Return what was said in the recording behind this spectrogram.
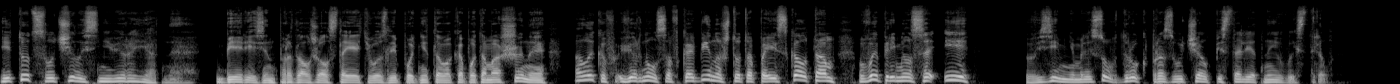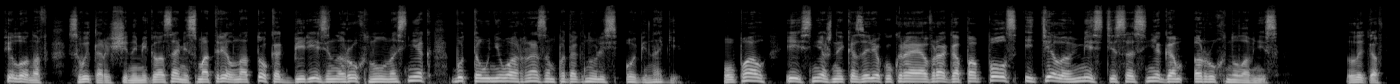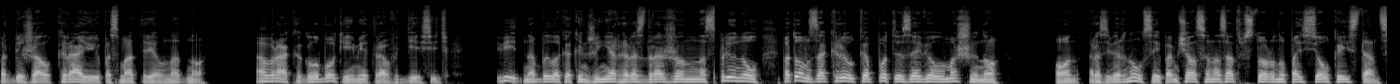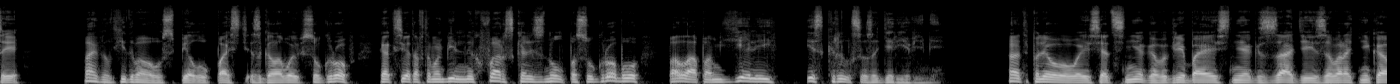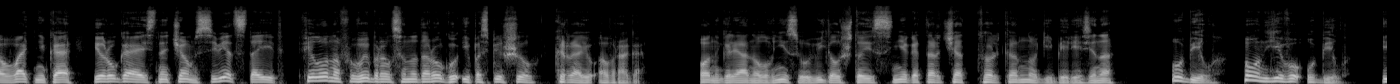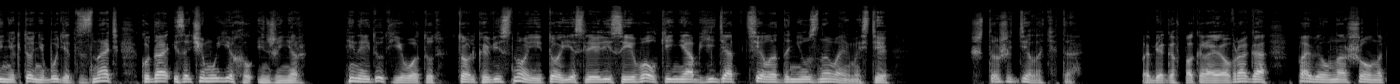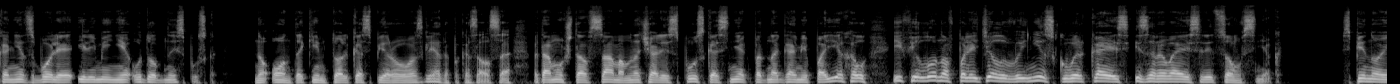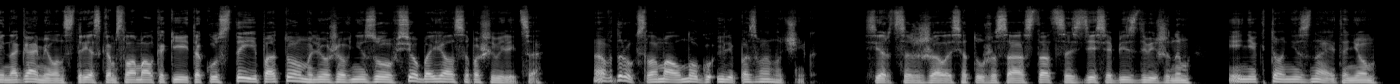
И тут случилось невероятное. Березин продолжал стоять возле поднятого капота машины, а Лыков вернулся в кабину, что-то поискал там, выпрямился и... В зимнем лесу вдруг прозвучал пистолетный выстрел — Филонов с вытаращенными глазами смотрел на то, как Березин рухнул на снег, будто у него разом подогнулись обе ноги. Упал, и снежный козырек у края врага пополз, и тело вместе со снегом рухнуло вниз. Лыков подбежал к краю и посмотрел на дно. Овраг глубокий, метров десять. Видно было, как инженер раздраженно сплюнул, потом закрыл капот и завел машину. Он развернулся и помчался назад в сторону поселка и станции — Павел едва успел упасть с головой в сугроб, как свет автомобильных фар скользнул по сугробу, по лапам елей и скрылся за деревьями. Отплевываясь от снега, выгребая снег сзади из-за воротника ватника и ругаясь, на чем свет стоит, Филонов выбрался на дорогу и поспешил к краю оврага. Он глянул вниз и увидел, что из снега торчат только ноги Березина. Убил. Он его убил. И никто не будет знать, куда и зачем уехал инженер. И найдут его тут только весной, и то, если лисы и волки не объедят тело до неузнаваемости. Что же делать-то? Побегав по краю оврага, Павел нашел, наконец, более или менее удобный спуск. Но он таким только с первого взгляда показался, потому что в самом начале спуска снег под ногами поехал, и Филонов полетел вниз, кувыркаясь и зарываясь лицом в снег. Спиной и ногами он с треском сломал какие-то кусты, и потом, лежа внизу, все боялся пошевелиться. А вдруг сломал ногу или позвоночник? Сердце сжалось от ужаса остаться здесь обездвиженным – и никто не знает о нем,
